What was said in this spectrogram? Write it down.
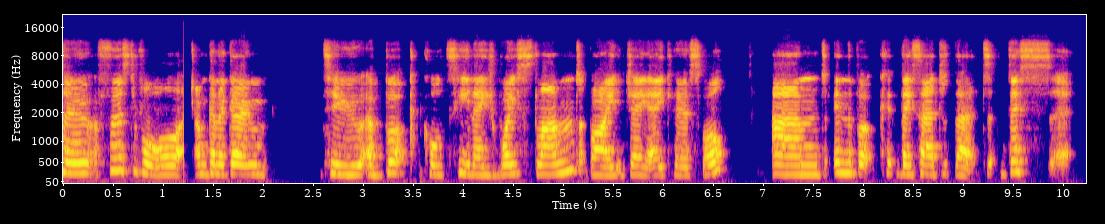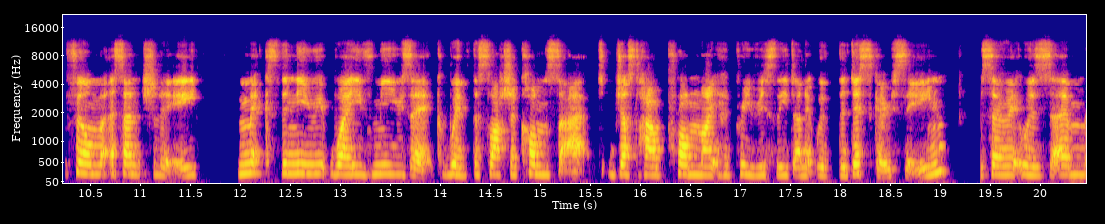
So, first of all, I'm gonna go to a book called Teenage Wasteland by J.A. Kerswell. And in the book, they said that this uh, film essentially mix the new wave music with the slasher concept, just how prom night had previously done it with the disco scene. So it was um,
